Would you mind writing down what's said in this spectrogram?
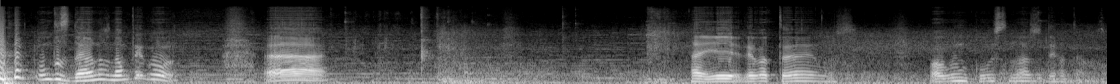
um dos danos não pegou. Ah, Aí, derrotamos. Com algum custo nós derrotamos.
